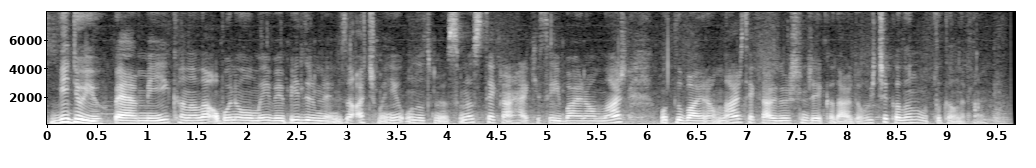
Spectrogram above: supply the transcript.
Videoyu beğenmeyi, kanala abone olmayı ve bildirimlerinizi açmayı unutmuyorsunuz. Tekrar herkese iyi bayramlar, mutlu bayramlar. Tekrar görüşünceye kadar da hoşçakalın, mutlu kalın efendim.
